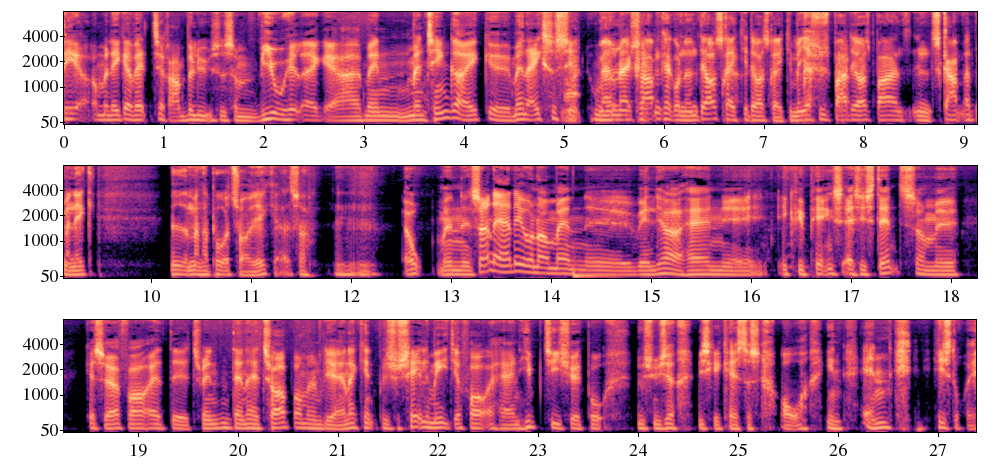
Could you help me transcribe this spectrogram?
der, og man ikke er vant til rampelyset, som vi jo heller ikke er, men man tænker ikke, øh, man er ikke sig selv. Men, men 100%. klappen kan gå ned. Det er også rigtigt, det er også rigtigt. Men jeg synes bare, det er også bare en, en skam, at man ikke ved, at man har på at tøj, ikke? Altså, øh, Jo, men øh, sådan er det jo, når man øh, vælger at have en øh, ekviperingsassistent, som øh, kan sørge for, at øh, trenden den er i top, og man bliver anerkendt på de sociale medier for at have en hip t-shirt på. Nu synes jeg, vi skal kaste os over en anden historie.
